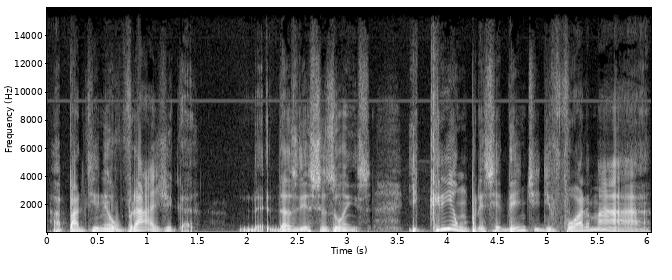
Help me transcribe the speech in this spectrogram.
a parte neurálgica das decisões e cria um precedente de forma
